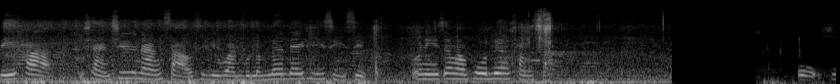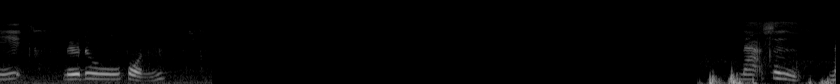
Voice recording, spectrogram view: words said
สวัสดีค่ะ ดิฉันชื่อนางสาวสิริวัลบุญลำเลิศได้ที่ 40 วันนี้จะมาพูดเรื่องคำศัพท์อุคิฤดูฝน ณสึณ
